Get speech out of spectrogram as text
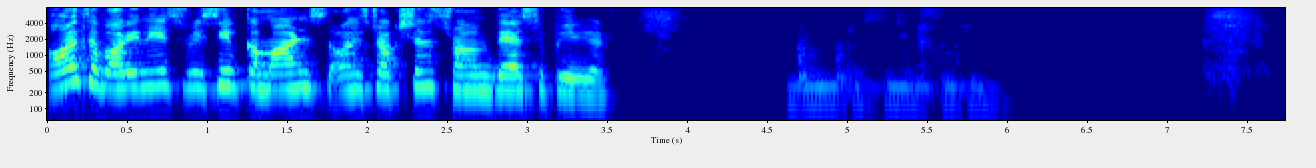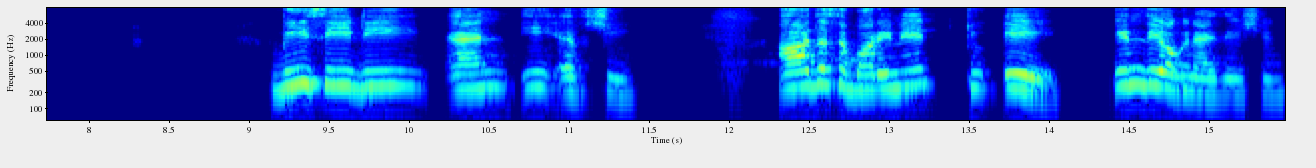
All subordinates receive commands or instructions from their superior. B, C, D, and E, F, G are the subordinate to A in the organization,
